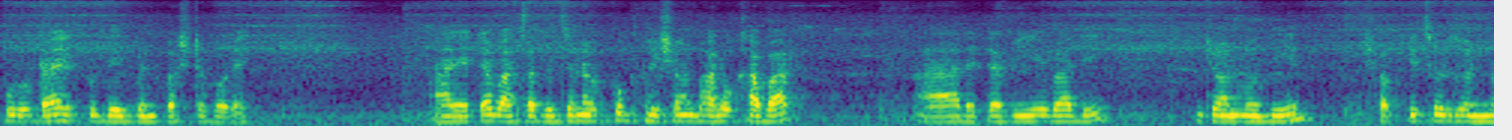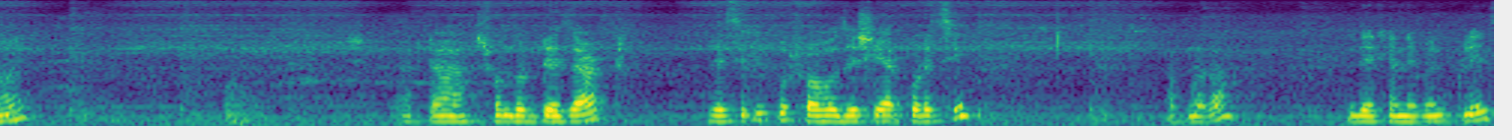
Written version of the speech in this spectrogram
পুরোটা একটু দেখবেন কষ্ট করে। আর এটা বাচ্চাদের জন্য খুব ভীষণ ভালো খাবার। আর এটা বিয়ে বাদি, জন্মদিন সব কিছুর জন্যই একটা সুন্দর ডেজার্ট রেসিপি খুব সহজে শেয়ার করেছি। আপনারা দেখে নেবেন প্লিজ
